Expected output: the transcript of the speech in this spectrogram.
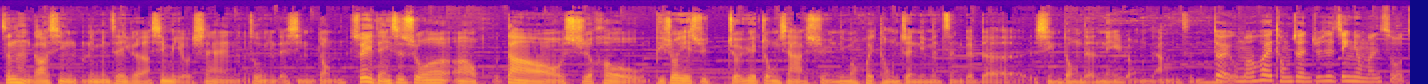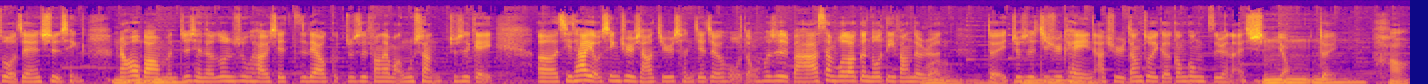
真的很高兴你们这个性别友善宿营的行动，所以等于是说，呃，到时候比如说，也许九月中下旬，你们会统整你们整个的行动的内容，这样子。对，我们会统整就是今年我们所做这件事情，然后把我们之前的论述还有一些资料，就是放在网络上，就是给呃其他有兴趣想要继续承接这个活动，或是把它散播到更多地方的人，对，就是继续可以拿去当做一个公共资源来使用。嗯、对，好，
